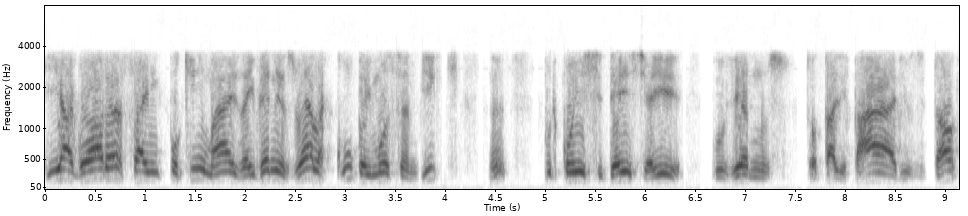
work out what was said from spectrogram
E agora sai um pouquinho mais, aí Venezuela, Cuba e Moçambique, né? por coincidência aí, governos totalitários e tal,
